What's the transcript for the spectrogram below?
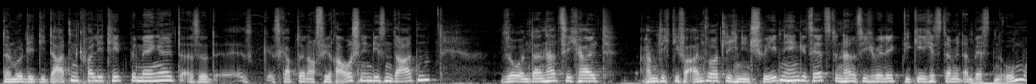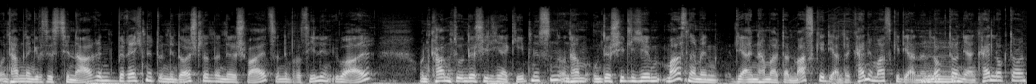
Dann wurde die Datenqualität bemängelt. Also es, es gab dann auch viel Rauschen in diesen Daten. So, und dann hat sich halt, haben sich die Verantwortlichen in Schweden hingesetzt und haben sich überlegt, wie gehe ich jetzt damit am besten um und haben dann gewisse Szenarien berechnet und in Deutschland und in der Schweiz und in Brasilien überall und kamen zu unterschiedlichen Ergebnissen und haben unterschiedliche Maßnahmen. Die einen haben halt dann Maske, die anderen keine Maske, die anderen Lockdown, die anderen kein Lockdown.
